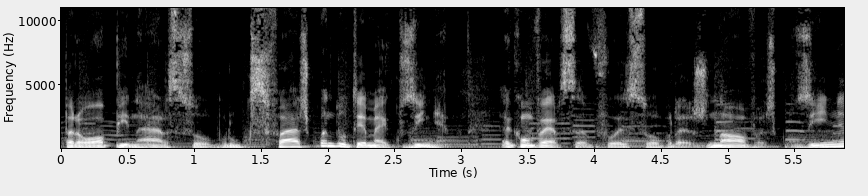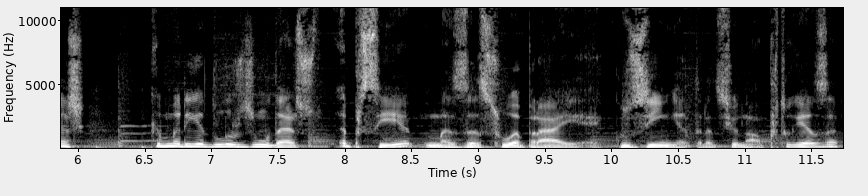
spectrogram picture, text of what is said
para opinar sobre o que se faz quando o tema é cozinha. A conversa foi sobre as novas cozinhas, que Maria de Lourdes Modesto aprecia, mas a sua praia é cozinha tradicional portuguesa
